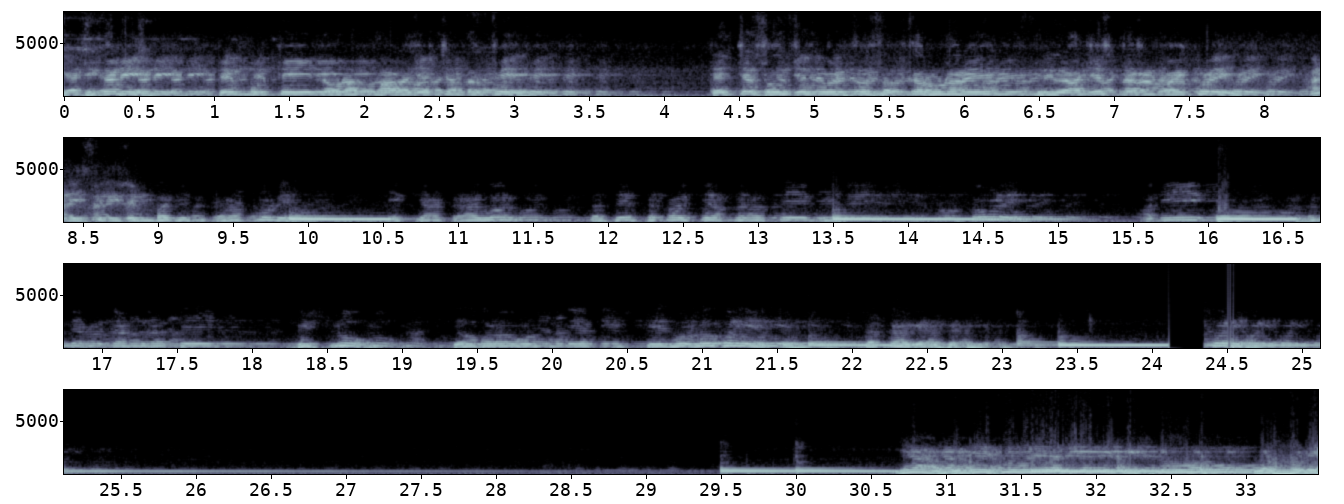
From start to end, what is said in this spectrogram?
या ठिकाणी ते प्रेममूर्ती नवनाथ महाराज यांच्यातर्फे त्यांच्या सौजन्यवेळेचा सत्कार होणार आहे. श्री राजेश नारायण वायकुळे आणि श्री लिंबाजी कोले एकशे आठ ड्रायव्हर तसेच सकाळचे अंधाराचे विजय सवळे आणि आमदार अंधाराचे विष्णू देवबराव वरपुते यांनी स्टेजवर लवकर यायचे सत्कार घेण्यासाठी. या. विजय चौगळे आणि विष्णू वडपुडे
